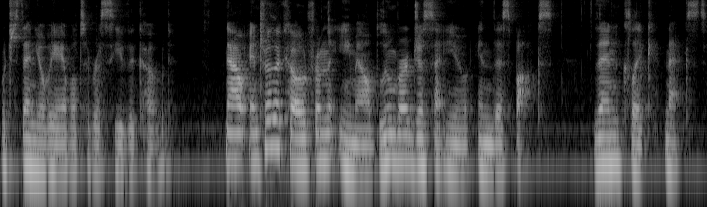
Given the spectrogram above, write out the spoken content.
which then you'll be able to receive the code. Now enter the code from the email Bloomberg just sent you in this box. Then click Next.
